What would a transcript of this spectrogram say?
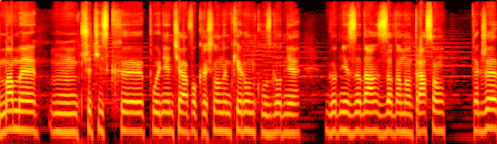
Mamy mm, przycisk płynięcia w określonym kierunku zgodnie, zgodnie z, z zadaną trasą. Także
